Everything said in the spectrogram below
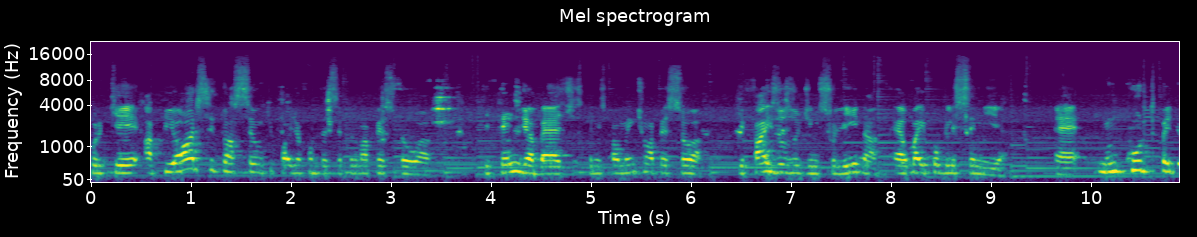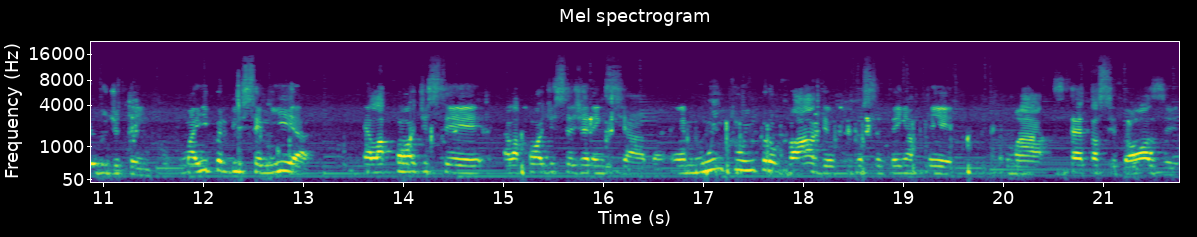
porque a pior situação que pode acontecer para uma pessoa que tem diabetes, principalmente uma pessoa que faz uso de insulina, é uma hipoglicemia, é, em um curto período de tempo. Uma hiperglicemia, ela pode ser, ela pode ser gerenciada. É muito improvável que você venha a ter uma cetoacidose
